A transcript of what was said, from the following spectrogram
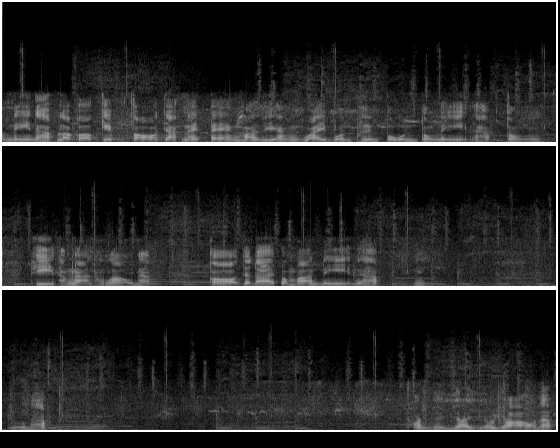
อนนี้นะครับ เราก็เก็บตอจากในแปลงมาเรียงไว้บนพื้นปูนตรงนี้นะครับ ตรงที่ทำงานของเรานะครับ ก็จะได้ประมาณนี้นะครับนี่ดูนะครับท่อนใหญ่ๆยาวๆนะครับ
